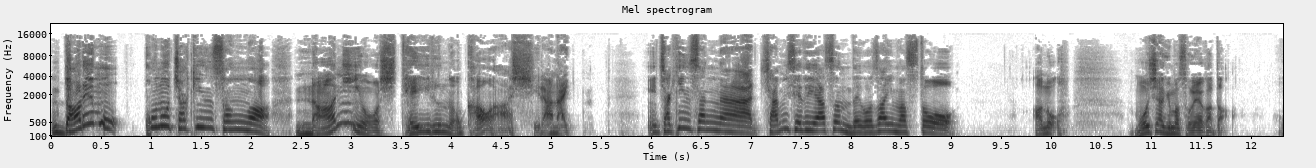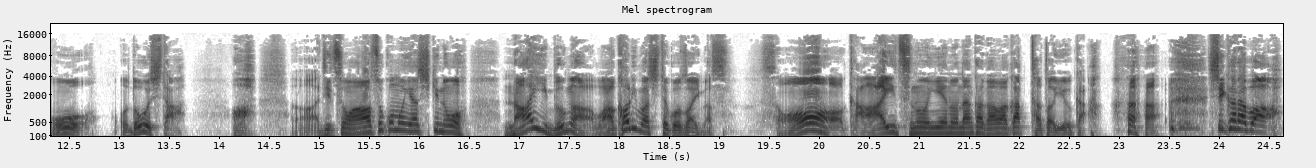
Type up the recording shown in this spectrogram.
誰もこの茶金さんが何をしているのかは知らない。茶金さんが茶店で休んでございますと、あの、申し上げます親方。おお、どうした？あ、実はあそこの屋敷の内部がわかりましてございます。そうか、あいつの家の中がわかったというか。しからば、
